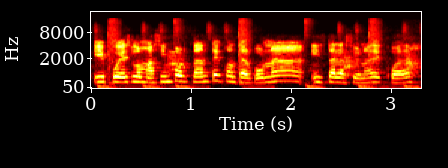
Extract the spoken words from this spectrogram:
y pues lo más importante contar con una instalación adecuada.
